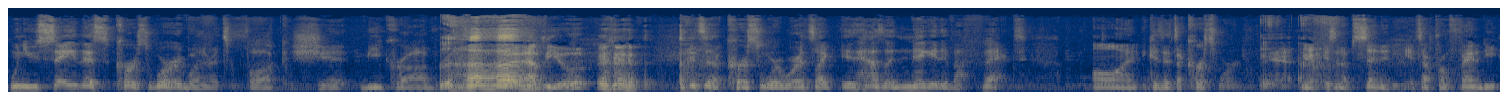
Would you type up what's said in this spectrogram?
When you say this curse word, whether it's fuck, shit, me crab, what have you, it's a curse word where it's like it has a negative effect on because it's a curse word. Yeah. Know, it's an obscenity. It's a profanity,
